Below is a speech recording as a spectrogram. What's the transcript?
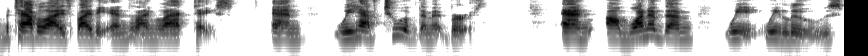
metabolized by the enzyme lactase, and we have two of them at birth and um, one of them we we lose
